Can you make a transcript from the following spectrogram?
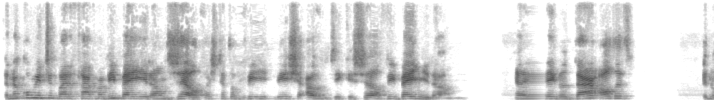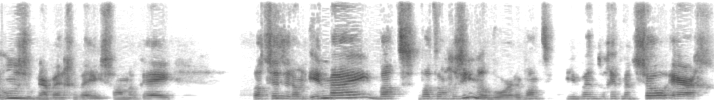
en dan kom je natuurlijk bij de vraag, maar wie ben je dan zelf? Als je het hebt over wie, wie is je authentieke zelf, wie ben je dan? En ik denk dat daar altijd een onderzoek naar ben geweest. Van oké, wat zit er dan in mij, wat, wat dan gezien wil worden? Want je bent op een gegeven moment zo erg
